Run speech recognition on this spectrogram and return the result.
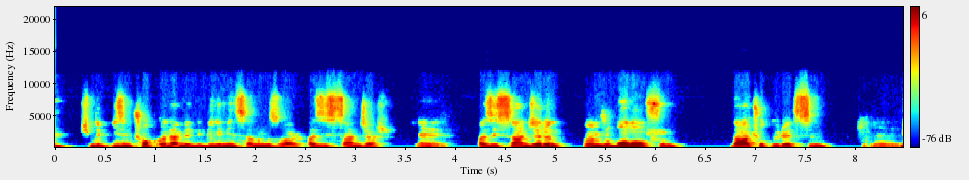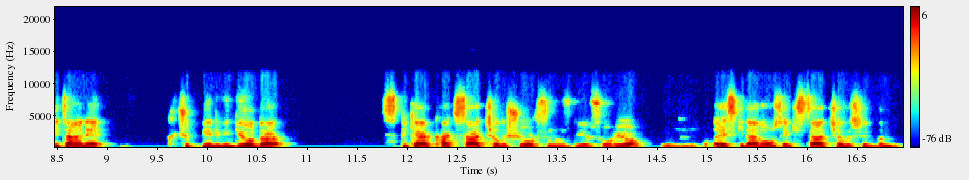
şimdi bizim çok önemli bir bilim insanımız var Aziz Sancar. Evet. Aziz Sancar'ın ömrü bol olsun, daha çok üretsin. Evet. Bir tane küçük bir videoda spiker kaç saat çalışıyorsunuz diye soruyor. O da eskiden 18 saat çalışırdım.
